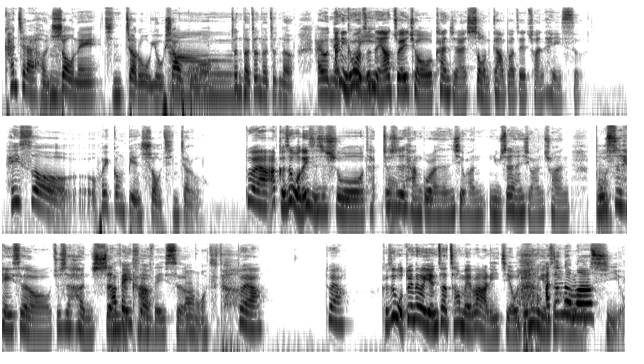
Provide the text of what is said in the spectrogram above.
看起来很瘦呢，亲家罗有效果，真的真的真的。还有那你如果真的要追求看起来瘦，你干嘛不要直接穿黑色？黑色会更变瘦，亲家罗。对啊啊！可是我的意思是说，他就是韩国人很喜欢，女生很喜欢穿，不是黑色哦，就是很深的咖啡色。嗯，我知道。对啊，对啊。可是我对那个颜色超没办法理解，我觉得那个颜色好老气哦。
